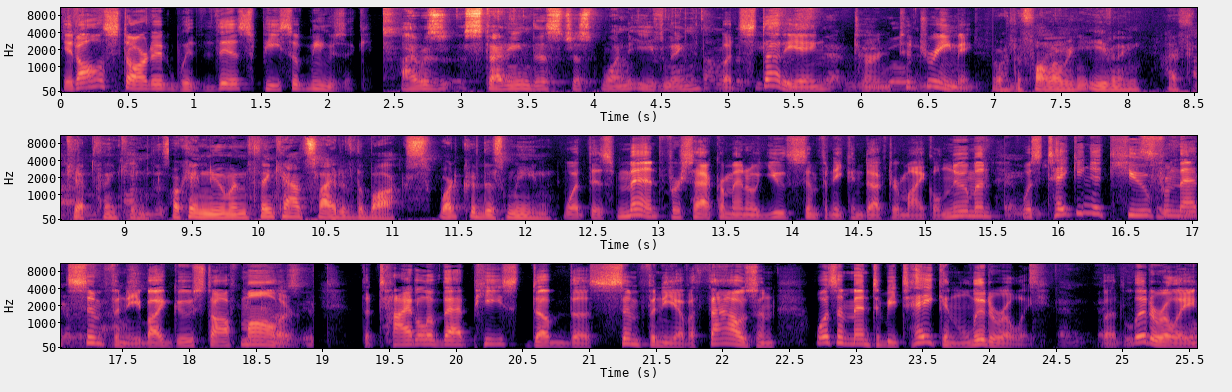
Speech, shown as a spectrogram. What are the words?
It all started with this piece of music. I was studying this just one evening. But studying turned to dreaming. Or the following evening, I kept thinking, okay, Neumann, think outside of the box. What could this mean? What this meant for Sacramento Youth Symphony conductor Michael Neumann was taking a cue from that symphony by Gustav Mahler. The title of that piece, dubbed the Symphony of a Thousand, wasn't meant to be taken literally. But literally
